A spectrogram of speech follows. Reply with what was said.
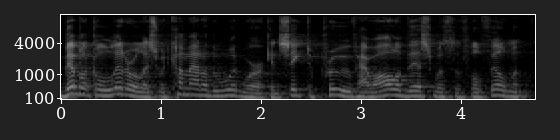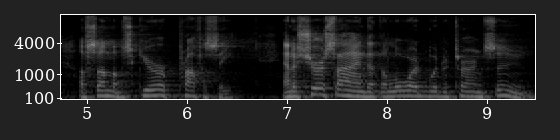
biblical literalists would come out of the woodwork and seek to prove how all of this was the fulfillment of some obscure prophecy and a sure sign that the Lord would return soon.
